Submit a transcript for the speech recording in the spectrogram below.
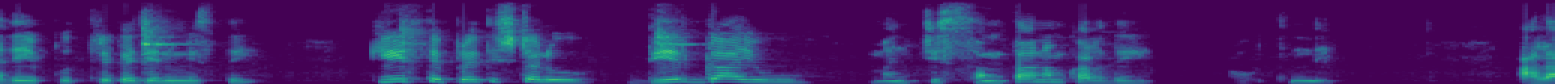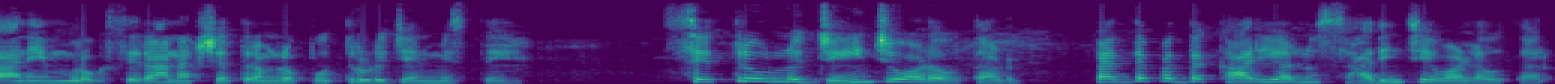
అదే పుత్రిక జన్మిస్తే కీర్తి ప్రతిష్టలు దీర్ఘాయువు మంచి సంతానం కలది అవుతుంది. అలానే మృగశిరా నక్షత్రంలో పుత్రుడు జన్మిస్తే శత్రువులను జయించేవాడు అవుతాడు పెద్ద పెద్ద కార్యాలను సాధించేవాళ్ళు అవుతారు.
